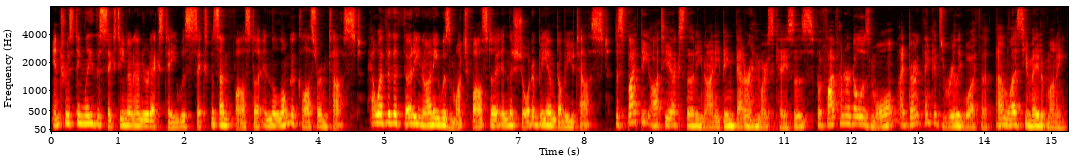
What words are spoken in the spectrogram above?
Interestingly, the 6900 XT was 6% faster in the longer classroom test. However, the 3090 was much faster in the shorter BMW test. Despite the RTX 3090 being better in most cases, for $500 more, I don't think it's really worth it, unless you're made of money.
